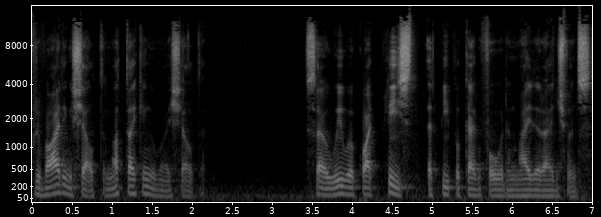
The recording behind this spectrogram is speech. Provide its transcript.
providing shelter, not taking away shelter. So we were quite pleased that people came forward and made arrangements.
